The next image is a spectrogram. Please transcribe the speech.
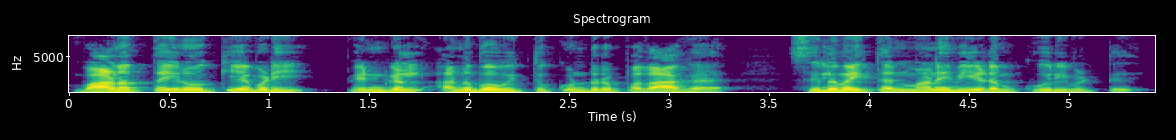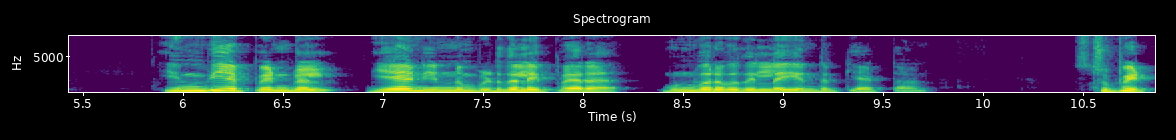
வானத்தை நோக்கியபடி பெண்கள் அனுபவித்துக் கொண்டிருப்பதாக சிலுவை தன் மனைவியிடம் கூறிவிட்டு இந்திய பெண்கள் ஏன் இன்னும் விடுதலை பெற முன்வருவதில்லை என்று கேட்டான். ஸ்டுபிட்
